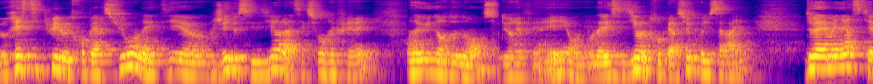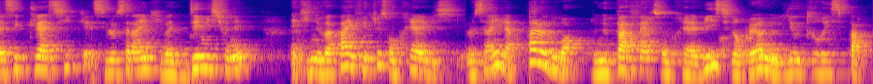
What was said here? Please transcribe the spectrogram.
restituer le trop perçu. On a été obligé de saisir la section référée. On a eu une ordonnance de référé. On, allait saisir le trop perçu auprès du salarié. De la même manière, ce qui est assez classique, c'est le salarié qui va démissionner et qui ne va pas effectuer son préavis. Le salarié n'a pas le droit de ne pas faire son préavis si l'employeur ne l'y autorise pas.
